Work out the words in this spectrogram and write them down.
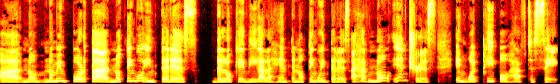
uh, no, no me importa, no tengo interés de lo que diga la gente, no tengo interés. I have no interest in what people have to say.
